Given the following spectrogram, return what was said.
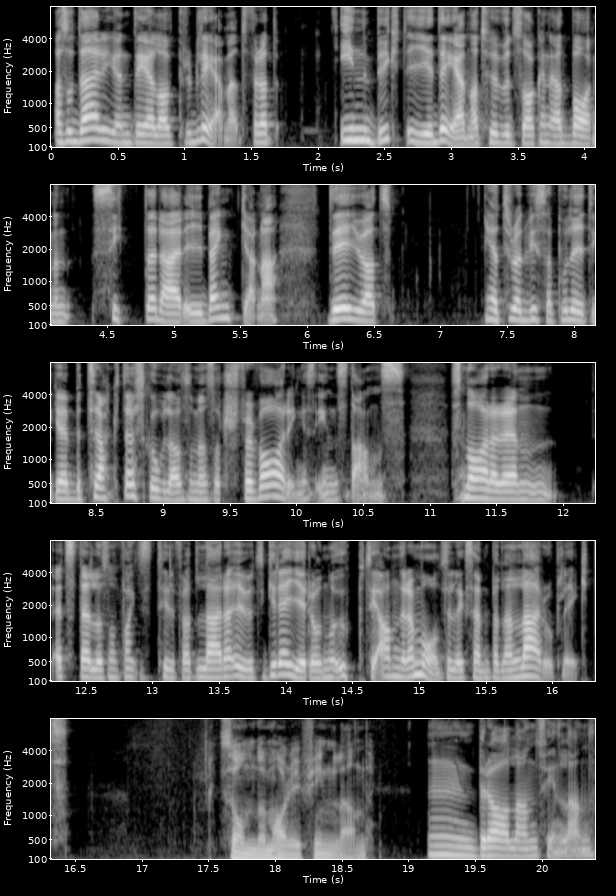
Alltså där är ju en del av problemet, för att inbyggt i idén att huvudsaken är att barnen sitter där i bänkarna, det är ju att jag tror att vissa politiker betraktar skolan som en sorts förvaringsinstans snarare än ett ställe som faktiskt är till för att lära ut grejer och nå upp till andra mål, till exempel en läroplikt. Som de har i Finland. Mm, bra land Finland.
